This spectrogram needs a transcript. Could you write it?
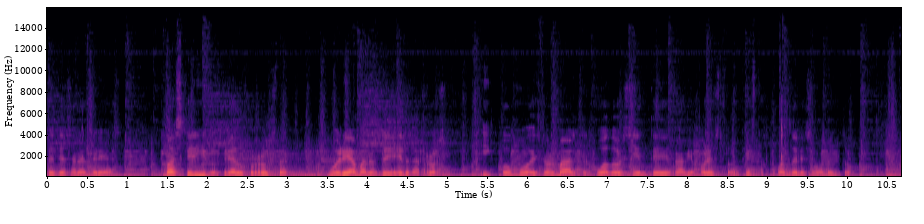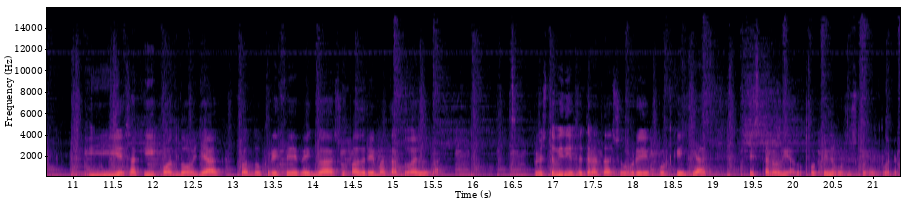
GTA San Andreas, más querido, creado por Rockstar, muere a manos de Edgar Ross. Y como es normal, el jugador siente rabia por esto, el que está jugando en ese momento. Y es aquí cuando Jack, cuando crece, venga a su padre matando a Edgar. Pero este vídeo se trata sobre por qué Jack es tan odiado. ¿Por qué digo sus cosas buenas?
